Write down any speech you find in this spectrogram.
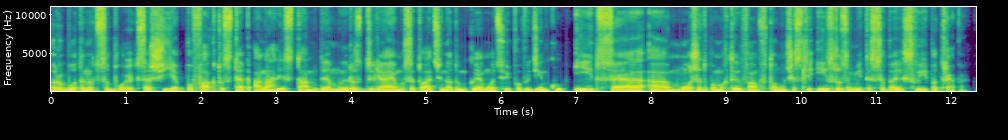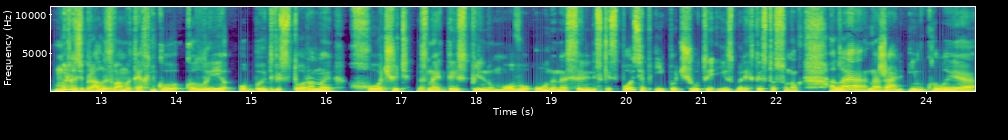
робота над собою. Це ж є по факту степ-аналіз, там де ми розділяємо ситуацію на думки, емоцію, поведінку, і це а, може допомогти вам в тому числі і зрозуміти себе і свої потреби. Ми розібрали з вами техніку, коли обидві сторони хочуть знайти спільну мову у ненасильницький спосіб і почути і зберегти стосунок. Але на жаль, інколи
